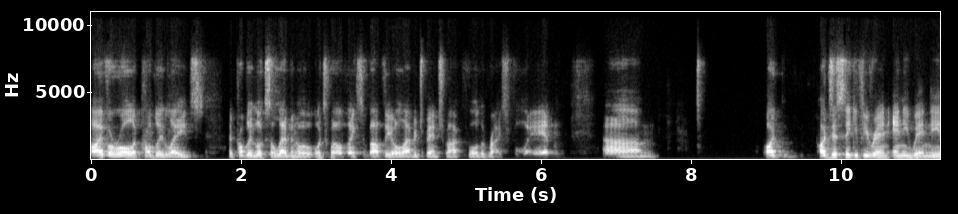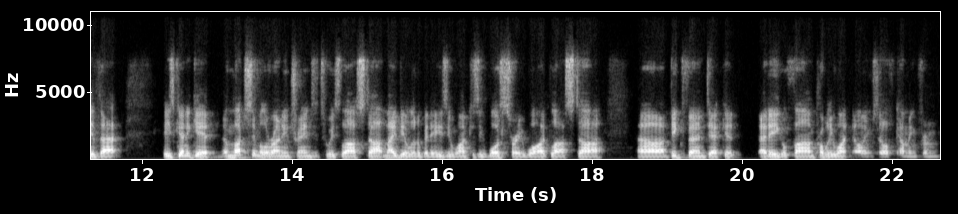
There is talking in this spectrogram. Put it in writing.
overall, it probably leads, it probably looks 11 or, or 12 lengths above the all average benchmark for the race for Ayrton. Um, I I just think if he ran anywhere near that, he's going to get a much similar run in transit to his last start, maybe a little bit easier one because he was three wide last start. Uh, big firm deck at, at Eagle Farm probably won't know himself coming from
